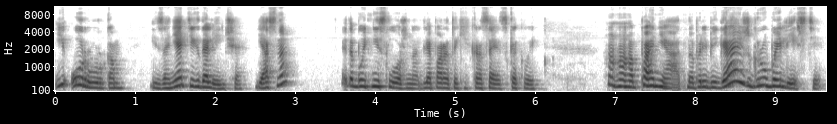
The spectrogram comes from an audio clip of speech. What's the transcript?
и орурком и занять их до ленча. Ясно? Это будет несложно для пары таких красавиц, как вы. Ага, понятно, прибегаешь к грубой лести.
